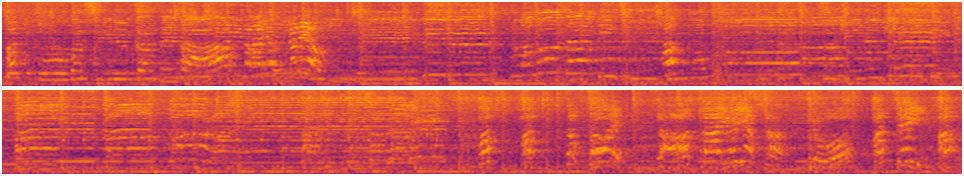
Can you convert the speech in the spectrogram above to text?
言葉知る風さあったよせいはっ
